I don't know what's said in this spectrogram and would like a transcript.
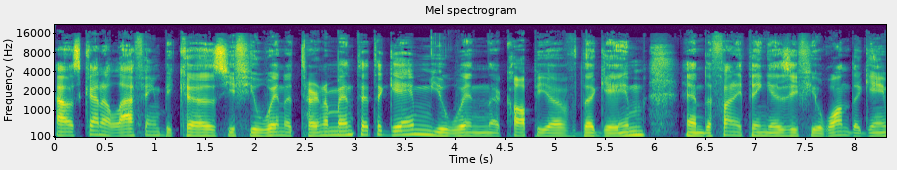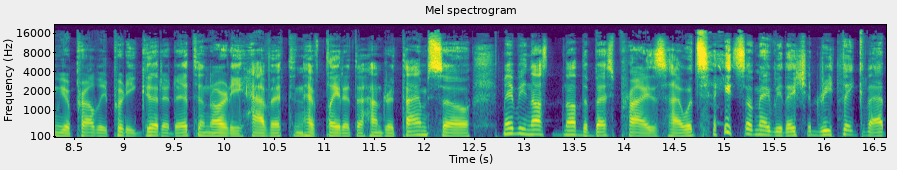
I was kind of laughing because if you win a tournament at a game, you win a copy of the game. And the funny thing is, if you won the game, you're probably pretty good at it and already have it and have played it a hundred times. So maybe not not the best prize, I would say. So maybe they should rethink that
